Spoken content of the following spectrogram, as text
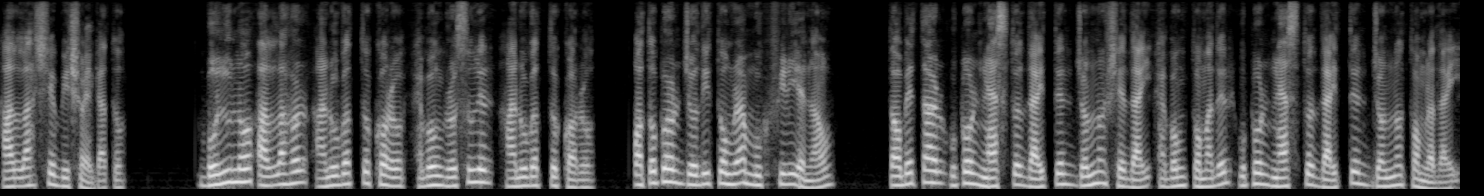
আল্লাহ সে বিষয়ে জ্ঞাত বলুন, আল্লাহর আনুগত্য করো এবং রসুলের আনুগত্য করো। অতপর যদি তোমরা মুখ ফিরিয়ে নাও, তবে তার উপর ন্যস্ত দায়িত্বের জন্য সে দায়ী এবং তোমাদের উপর ন্যস্ত দায়িত্বের জন্য তোমরা দায়ী।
